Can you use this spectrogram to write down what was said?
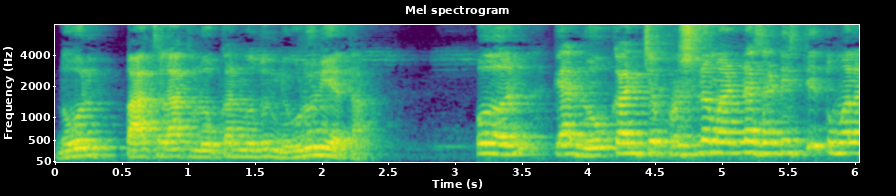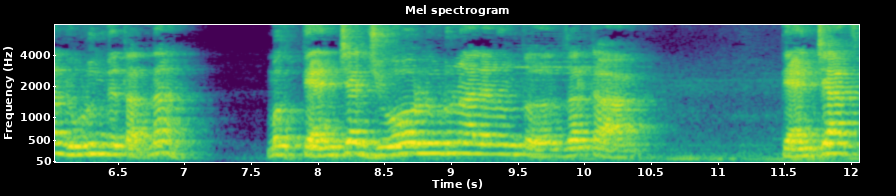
दोन पाच लाख लोकांमधून निवडून येता. पण त्या लोकांचे प्रश्न मांडण्यासाठीच ते तुम्हाला निवडून देतात ना. मग त्यांच्या जीवावर निवडून आल्यानंतर जर का त्यांच्याच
